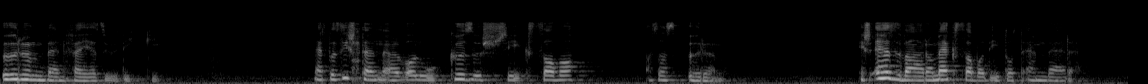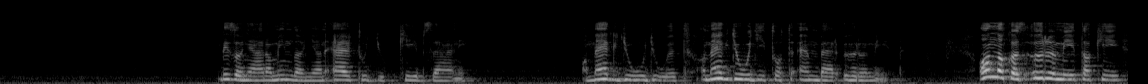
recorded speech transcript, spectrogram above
örömben fejeződik ki. Mert az Istennel való közösség szava az az öröm. És ez vár a megszabadított emberre. Bizonyára mindannyian el tudjuk képzelni a meggyógyult, a meggyógyított ember örömét. Annak az örömét, aki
